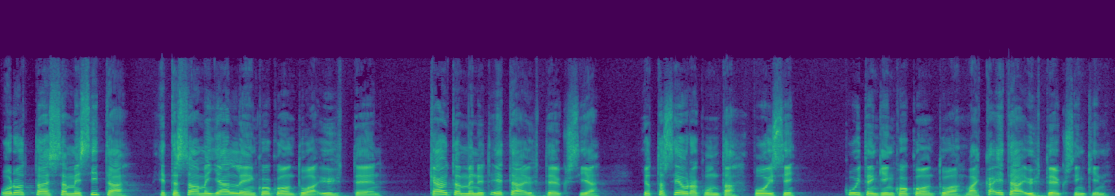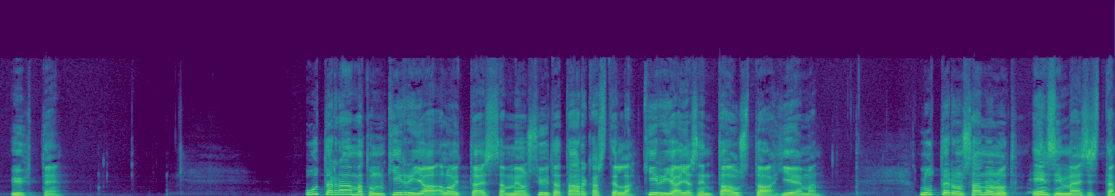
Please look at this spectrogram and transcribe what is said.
Odottaessamme sitä, että saamme jälleen kokoontua yhteen, käytämme nyt etäyhteyksiä, jotta seurakunta voisi kuitenkin kokoontua vaikka etäyhteyksinkin yhteen. Uutta raamatun kirjaa aloittaessamme on syytä tarkastella kirjaa ja sen taustaa hieman. Luther on sanonut ensimmäisestä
